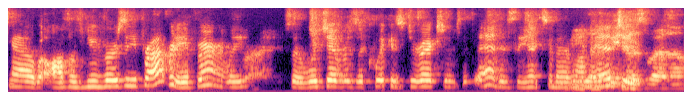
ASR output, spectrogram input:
Now, off of university property, apparently. Right. So whichever is the quickest direction to that is the exit I Be want to head looking to. this way then.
